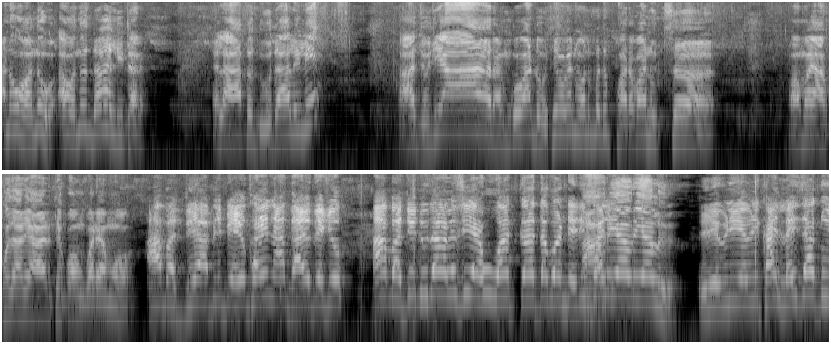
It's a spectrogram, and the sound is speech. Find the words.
અને હોનું આ હોનું દસ લીટર. એટલે આ તો દૂધ આલી લે. આ જોજે આ રંગો આ ડોસી વગર મને બધું ફરવાનું જ છે. અમે આખો દાડે આ રીતે કોમ કર્યામાં આ બધી આપણી પેયો ખરી ના આ ગાયો પેશો આ બધી દૂધ આવે છે એવું વાત કરે તમને ડેરી ખાલી. આવરી આલ. એવડી એવડી ખાલી લઈ જાતું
